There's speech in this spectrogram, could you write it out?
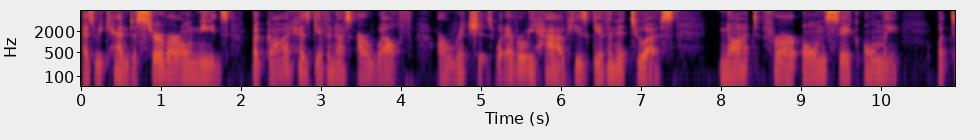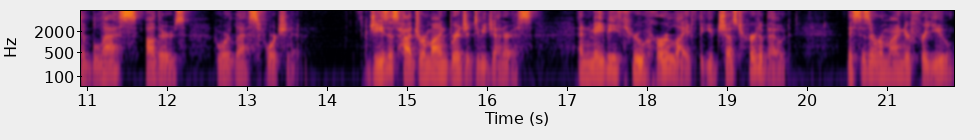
as we can to serve our own needs. But God has given us our wealth, our riches, whatever we have, He's given it to us, not for our own sake only, but to bless others who are less fortunate. Jesus had to remind Bridget to be generous. And maybe through her life that you've just heard about, this is a reminder for you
